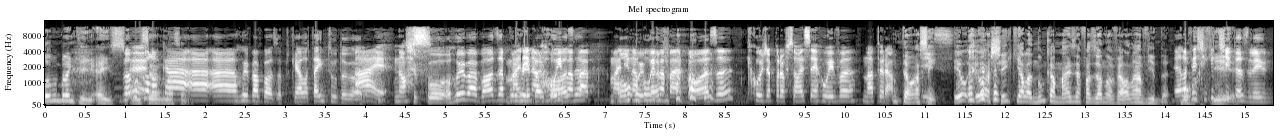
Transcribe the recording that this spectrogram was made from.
todo branquinho, é isso. Vamos é colocar a, a Rui Barbosa, porque ela tá em tudo agora. Ah, é. Nossa. Tipo, Rui Barbosa por Marina Rui Ruiva, Barbosa. Ba- Marina Rui Ruiva Barbosa. Cuja profissão é ser ruiva natural. Então, assim, Isso. eu, eu achei que ela nunca mais ia fazer a novela na vida. Ela fez porque- Chiquititas, lem-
